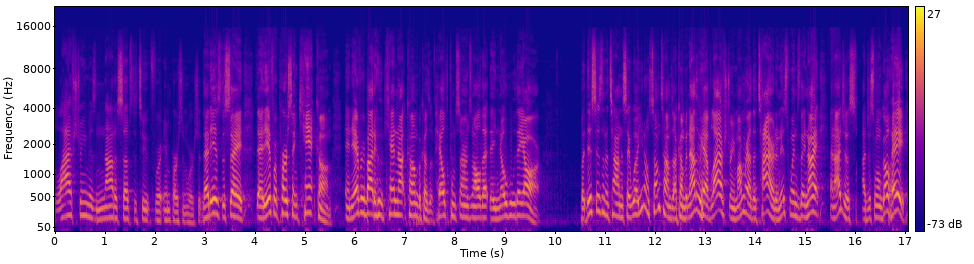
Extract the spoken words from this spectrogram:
Live stream is not a substitute for in person worship. That is to say, that if a person can't come, and everybody who cannot come because of health concerns and all that, they know who they are. But this isn't a time to say, well, you know, sometimes I come, but now that we have live stream, I'm rather tired and it's Wednesday night and I just I just won't go. Hey,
